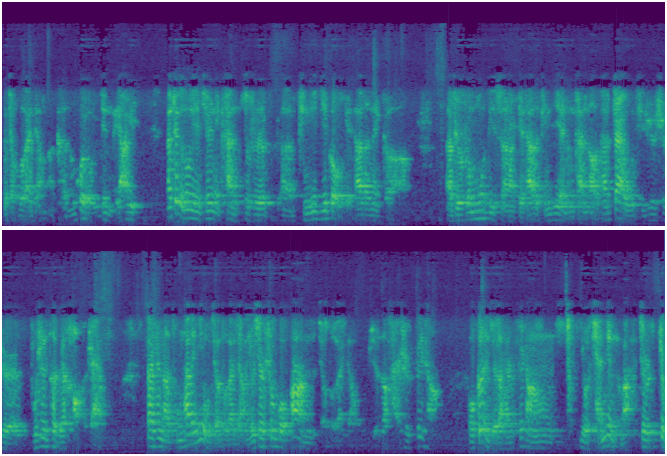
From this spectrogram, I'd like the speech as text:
的角度来讲呢，可能会有一定的压力。那这个东西其实你看，就是呃评级机构给他的那个啊，比如说 Moody's 啊，给他的评级也能看到，他债务其实是不是特别好的债务。但是呢，从他的业务角度来讲，尤其是收购 ARM 的角度来讲，我觉得还是非常，我个人觉得还是非常有前景的吧，就是就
